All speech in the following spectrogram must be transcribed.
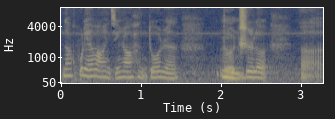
那互联网已经让很多人得知了、呃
